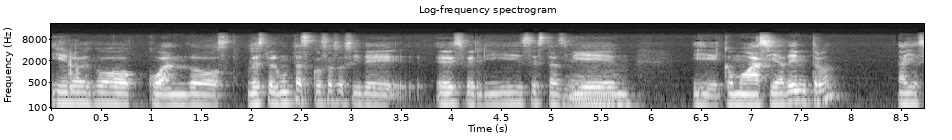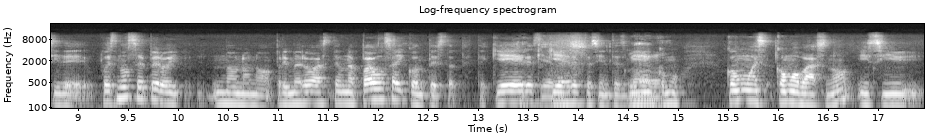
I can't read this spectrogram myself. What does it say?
Y luego cuando les preguntas cosas así de, ¿eres feliz? ¿Estás mm. bien? Y como hacia adentro, hay así de, pues no sé, pero no, no, no. Primero hazte una pausa y contéstate. ¿Te quieres? ¿Te quieres? ¿Te sientes bien? ¿Cómo, cómo, es, ¿Cómo vas, no? Y si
